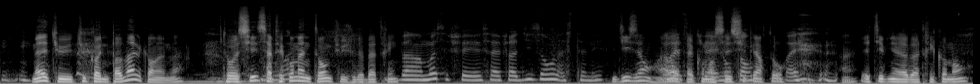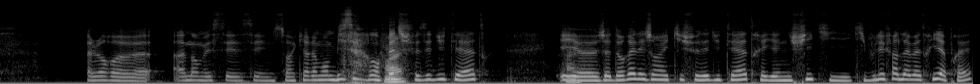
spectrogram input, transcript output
mais tu, tu cognes pas mal quand même. hein. Toi aussi, ça fait Ouais. combien de temps que tu joues la batterie? Ben moi ça fait ça va faire 10 ans là cette année. 10 ans? Ah Ouais, t'as fait commencé super tôt. Ouais. hein. Et t'es venu à la batterie comment? Alors euh, ah non mais c'est une histoire carrément bizarre. En fait je faisais du théâtre et Ouais. euh, j'adorais les gens avec qui je faisais du théâtre et il y a une fille qui, qui voulait faire de la batterie après.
